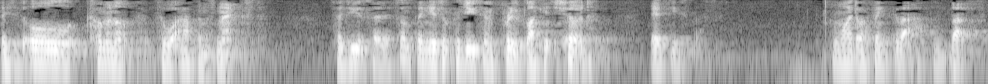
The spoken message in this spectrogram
this is all coming up to what happens next. So Jesus said, if something isn't producing fruit like it should, it's useless. And why do I think that happens? That's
